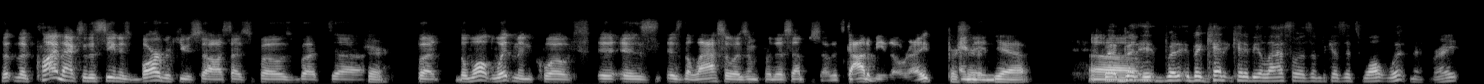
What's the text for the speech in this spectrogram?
The, the climax of the scene is barbecue sauce, I suppose, but uh, sure. But the Walt Whitman quote is is the lassoism for this episode. It's got to be though, right? For sure. I mean, yeah. Um, but but it, but but can can it be a lassoism because it's Walt Whitman, right?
